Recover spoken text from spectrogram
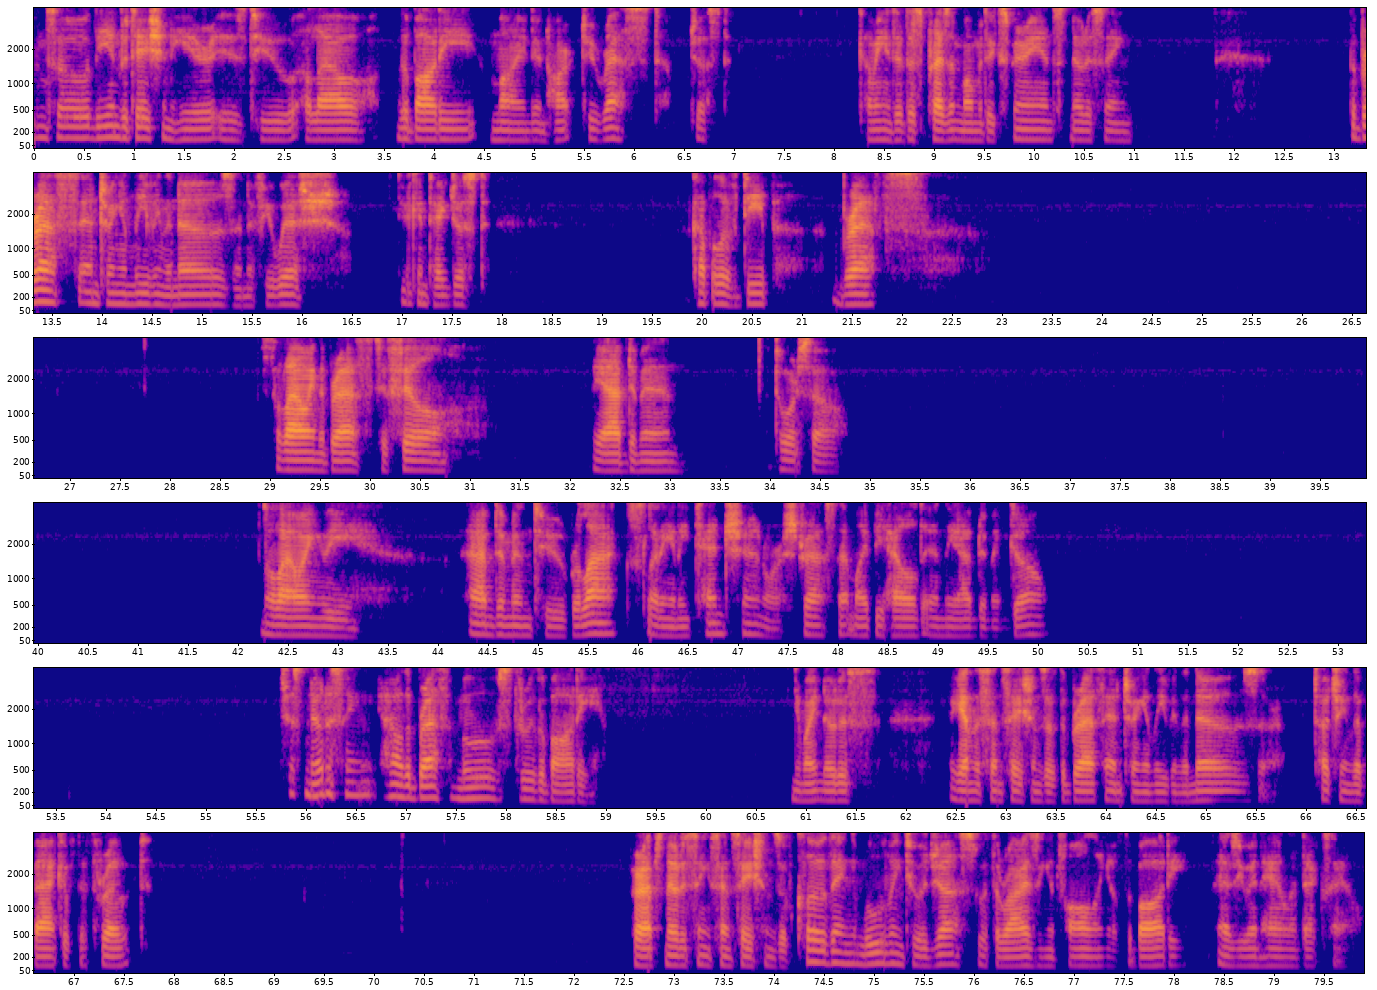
And so the invitation here is to allow the body, mind, and heart to rest. Just coming into this present moment experience, noticing the breath entering and leaving the nose. And if you wish, you can take just a couple of deep breaths Just allowing the breath to fill the abdomen, the torso. Allowing the abdomen to relax, letting any tension or stress that might be held in the abdomen go. Just noticing how the breath moves through the body. You might notice again the sensations of the breath entering and leaving the nose or touching the back of the throat. Perhaps noticing sensations of clothing moving to adjust with the rising and falling of the body as you inhale and exhale.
